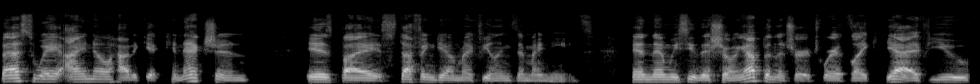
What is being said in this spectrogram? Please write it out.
best way I know how to get connection is by stuffing down my feelings and my needs. And then we see this showing up in the church where it's like, yeah, if you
